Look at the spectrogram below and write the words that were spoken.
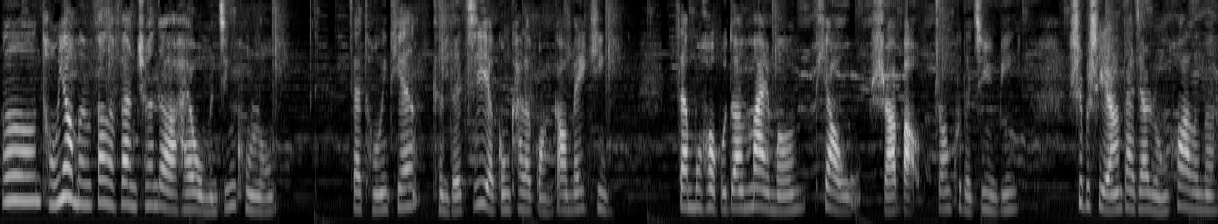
嗯，同样萌翻了饭圈的还有我们金恐龙。在同一天，肯德基也公开了广告 making，在幕后不断卖萌、跳舞、耍宝、装酷的金宇彬，是不是也让大家融化了呢？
